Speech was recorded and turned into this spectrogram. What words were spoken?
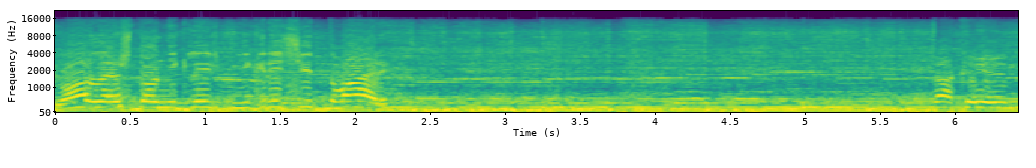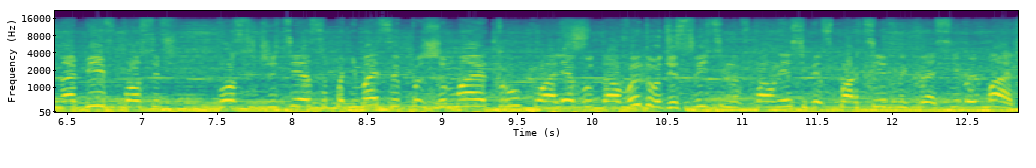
Главное, что он не, кли- не кричит тварь. Так, и Набив после, после GTS поднимается и пожимает руку Олегу Давыдову. Действительно, вполне себе спортивный, красивый матч.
